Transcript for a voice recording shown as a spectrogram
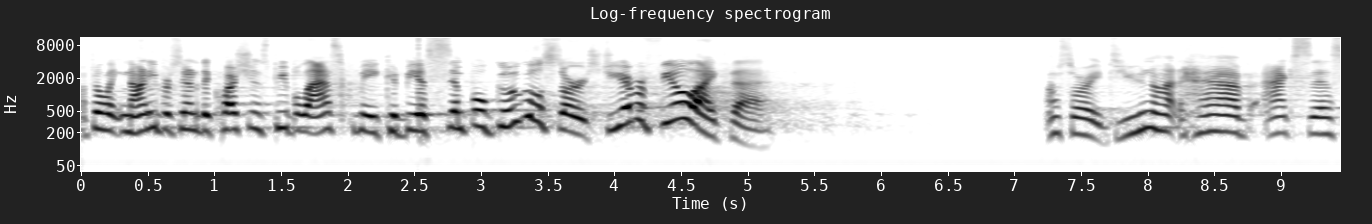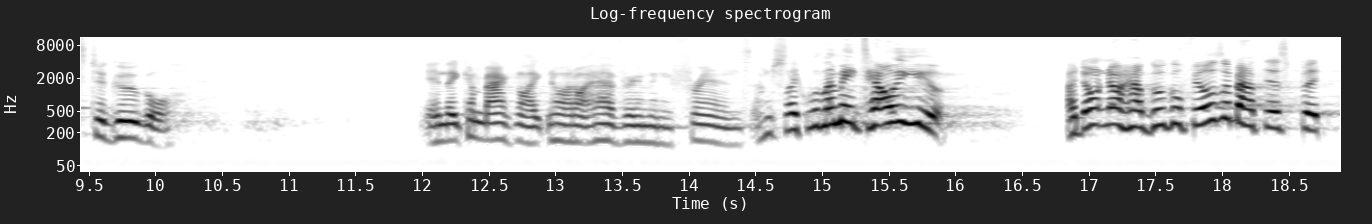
I feel like 90% of the questions people ask me could be a simple Google search. Do you ever feel like that? I'm sorry, do you not have access to Google? And they come back and like, no, I don't have very many friends. I'm just like, well, let me tell you. I don't know how Google feels about this, but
